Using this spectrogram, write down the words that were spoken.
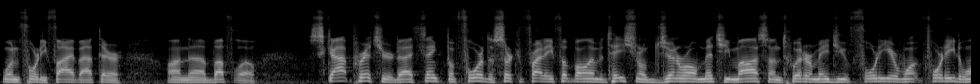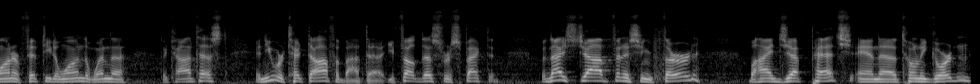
145 out there on uh, Buffalo. Scott Pritchard, I think before the Circa Friday Football Invitational, General Mitchy Moss on Twitter made you 40 or 1, 40 to 1 or 50 to 1 to win the, the contest, and you were ticked off about that. You felt disrespected. But nice job finishing third behind Jeff Petch and uh, Tony Gordon.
